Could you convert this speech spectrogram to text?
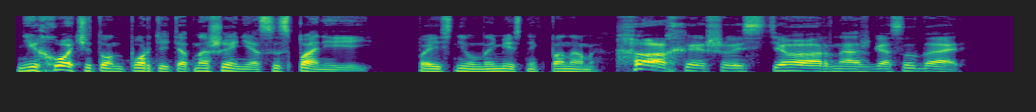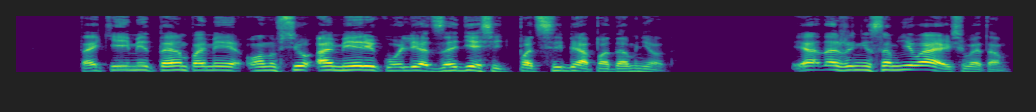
Не хочет он портить отношения с Испанией, пояснил наместник Панамы. Ох и шустер наш государь! Такими темпами он всю Америку лет за десять под себя подомнет. Я даже не сомневаюсь в этом.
